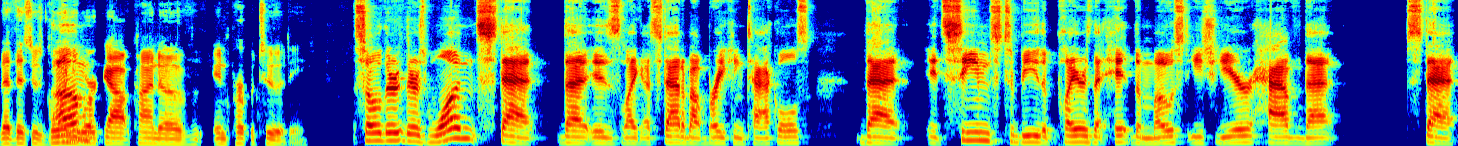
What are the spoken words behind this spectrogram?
that this is going um, to work out kind of in perpetuity? So there, there's one stat that is like a stat about breaking tackles that it seems to be the players that hit the most each year have that stat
